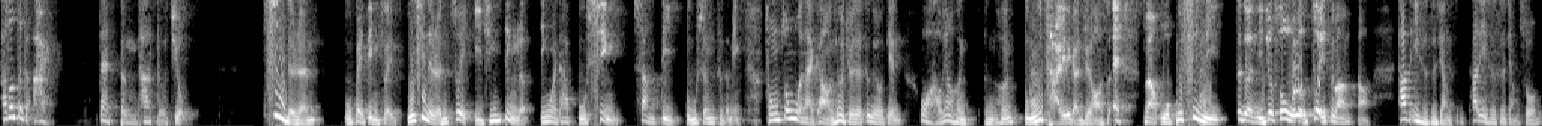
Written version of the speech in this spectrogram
他说，这个爱在等他得救，信的人。不被定罪，不信的人罪已经定了，因为他不信上帝独生子的名。从中文来看啊，你会觉得这个有点哇，好像很很很独裁的感觉啊，是哎怎么样？我不信你这个，你就说我有罪是吗？啊，他的意思是这样子，他的意思是讲说，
